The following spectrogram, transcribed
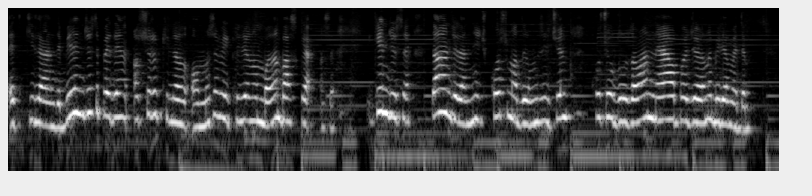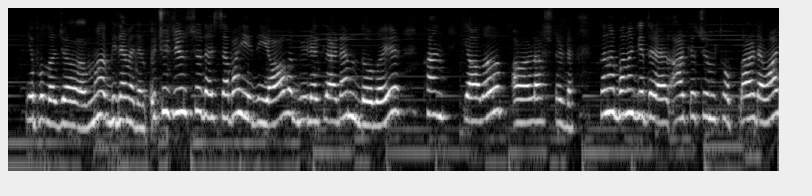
etkilendi. Birincisi bedenin aşırı kilolu olması ve kilonun bana baskı yapması. İkincisi daha önceden hiç koşmadığımız için koşulduğu zaman ne yapacağını bilemedim. Yapılacağımı bilemedim. Üçüncüsü de sabah yedi yağlı böreklerden dolayı kan yağlanıp ağırlaştırdı. Kanı bana getiren arkadaşım toplar da var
